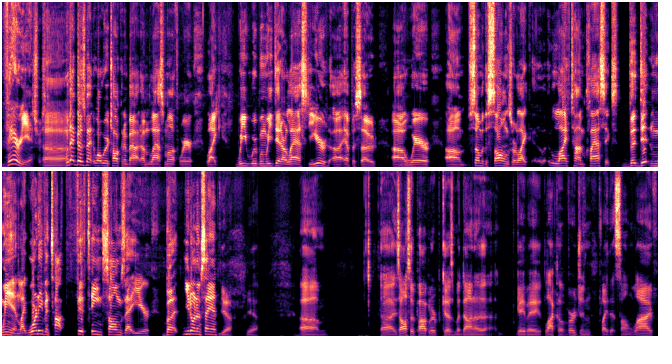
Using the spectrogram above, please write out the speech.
Very interesting. Uh, well, that goes back to what we were talking about um, last month, where like we were when we did our last year uh, episode, uh, Mhm. where um, some of the songs are like lifetime classics that didn't win, like weren't even top fifteen songs that year. But you know what I'm saying? yeah, yeah. Um, uh, it's also popular because Madonna gave a like a virgin played that song live.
